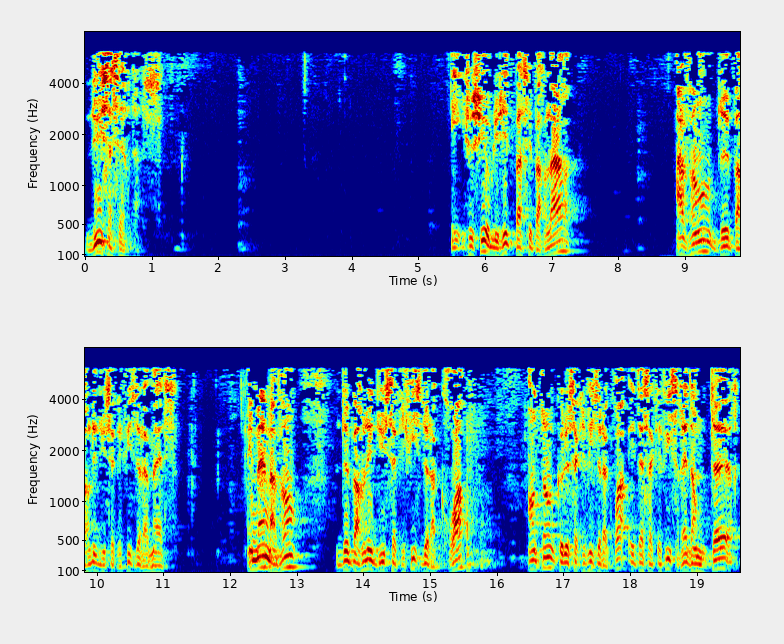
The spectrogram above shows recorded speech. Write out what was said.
du sacerdoce. Et je suis obligé de passer par là avant de parler du sacrifice de la messe, et même avant de parler du sacrifice de la croix, en tant que le sacrifice de la croix est un sacrifice rédempteur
